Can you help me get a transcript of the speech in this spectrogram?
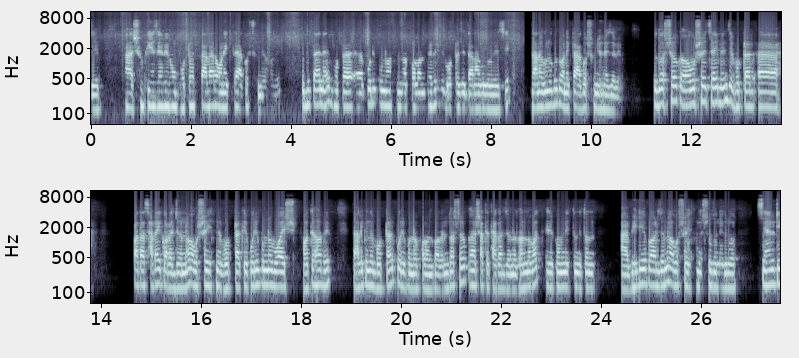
যে শুকিয়ে যাবে এবং ভুট্টার কালার অনেকটা আকর্ষণীয় হবে। শুধু তাই নয়, ভুট্টা পরিপূর্ণ ফলন পাবে। যে ভুট্টার যে দানাগুলো রয়েছে, দানাগুলো কিন্তু অনেকটা আকর্ষণীয় হয়ে যাবে। তো দর্শক, অবশ্যই চাইবেন যে ভুট্টার পাতা ছাঁটাই করার জন্য। অবশ্যই ভুট্টাকে পরিপূর্ণ বয়স হতে হবে, তাহলে কিন্তু ভুট্টার পরিপূর্ণ ফলন পাবেন। দর্শক সাথে থাকার জন্য ধন্যবাদ। এরকম নিত্য নতুন ভিডিও পাওয়ার জন্য অবশ্যই সুজন এগুলো চ্যানেলটি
